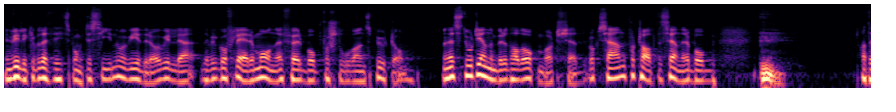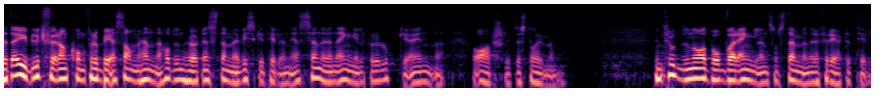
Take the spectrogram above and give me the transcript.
Hun ville ikke på dette tidspunktet si noe videre, og ville, det ville gå flere måneder før Bob forsto hva hun spurte om. Men et stort gjennombrudd hadde åpenbart skjedd. Roxanne fortalte senere Bob at et øyeblikk før han kom for å be sammen med henne, hadde hun hørt en stemme hviske til henne, 'Jeg sender en engel for å lukke øynene og avslutte stormen'. Hun trodde nå at Bob var engelen som stemmen refererte til.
